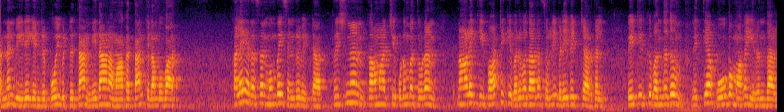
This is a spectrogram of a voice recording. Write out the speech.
அண்ணன் வீடு என்று போய்விட்டுத்தான் நிதானமாகத்தான் கிளம்புவார். கலையரசன் மும்பை சென்று விட்டார். கிருஷ்ணன் காமாட்சி குடும்பத்துடன் நாளைக்கு பார்ட்டிக்கு வருவதாக சொல்லி விடைபெற்றார்கள். வீட்டிற்கு வந்ததும் நித்யா கோபமாக இருந்தாள்.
